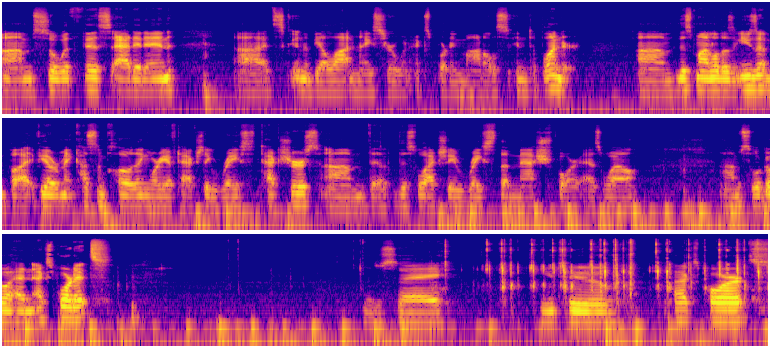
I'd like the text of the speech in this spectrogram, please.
Um, so with this added in, uh, it's going to be a lot nicer when exporting models into Blender. Um, this model doesn't use it, but if you ever make custom clothing where you have to actually race textures, um, the, this will actually race the mesh for it as well. Um, so we'll go ahead and export it. We'll just say YouTube exports.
